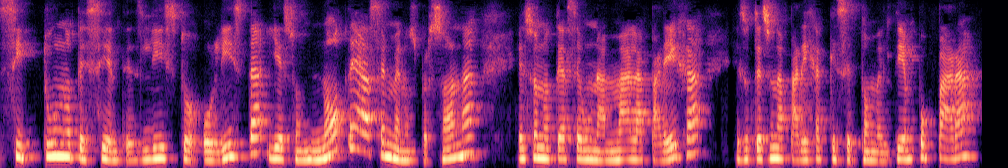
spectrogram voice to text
si tú no te sientes listo o lista y eso no te hace menos persona, eso no te hace una mala pareja, eso te hace una pareja que se toma el tiempo para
